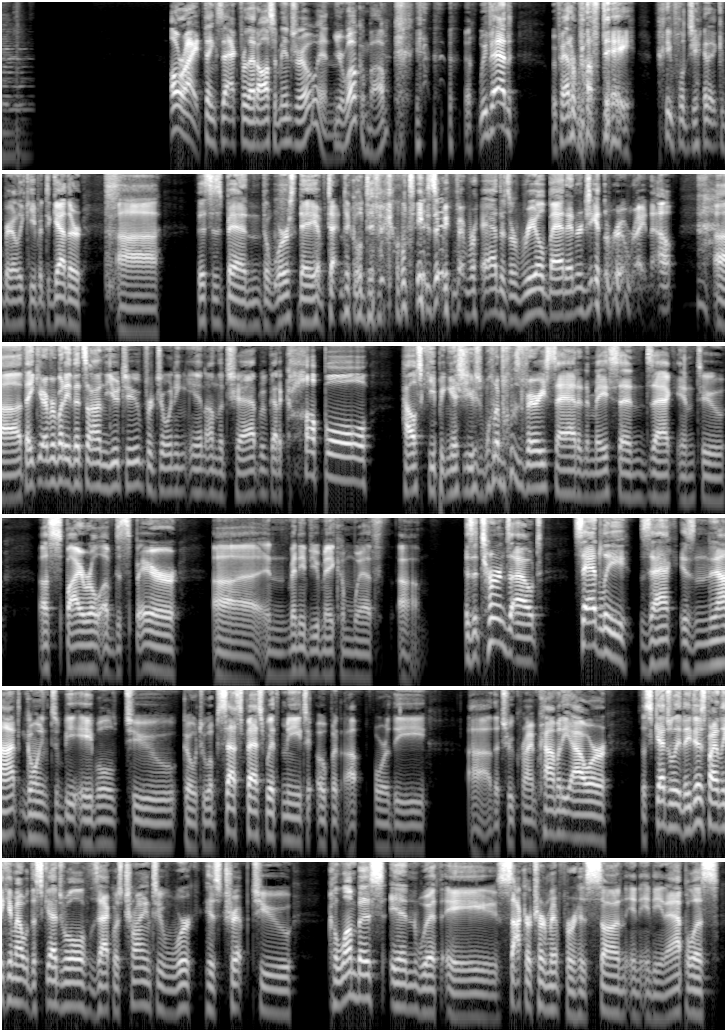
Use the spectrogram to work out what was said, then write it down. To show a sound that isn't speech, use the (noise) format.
All right, thanks Zaq for that awesome intro. And You're welcome, Bob. (laughs) we've had we've had a rough day. People, (laughs) Janet can barely keep it together. Uh, this has been the worst day of technical (laughs) difficulties that we've ever had. There's a real bad energy in the room right now. Uh, thank you everybody that's on YouTube for joining in on the chat. We've got a couple housekeeping issues. One of them's very sad, and it may send Zaq into a spiral of despair. Uh, and many of you may come with. Um, as it turns out, sadly, Zaq is not going to be able to go to Obsess Fest with me to open up for the uh, the True Crime Comedy Hour. The schedule they just finally came out with the schedule. Zaq was trying to work his trip to Columbus in with a soccer tournament for his son in Indianapolis,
